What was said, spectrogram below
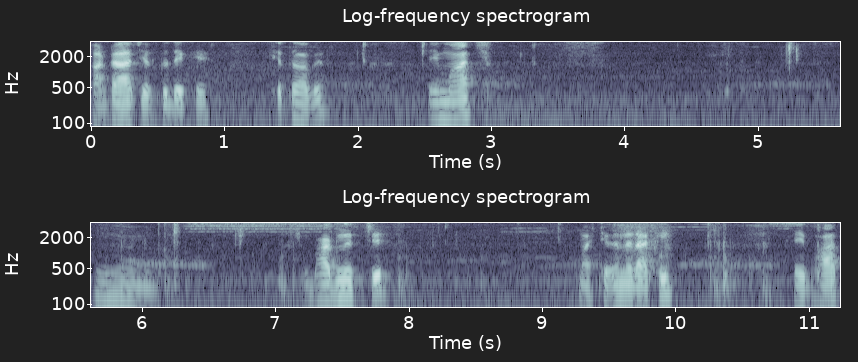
কাঁটা আছে একটু দেখে খেতে হবে। এই মাছ। ভাত নিচ্ছি। মাছটা এখানে রাখি। এই ভাত।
